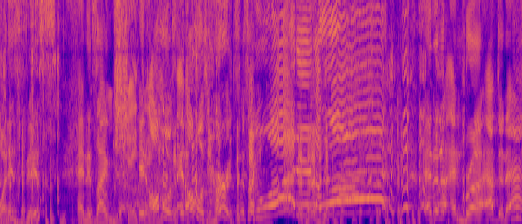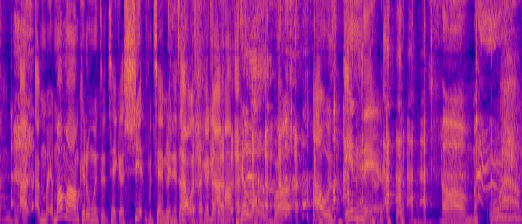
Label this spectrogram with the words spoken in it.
what is this? And it's like room's it almost it almost hurts. It's like what is what? And then I, and bruh, after that, I, I, my mom could have went to take a shit for ten minutes. I was like, I got my pillow, bruh. I was in there. Um, wow.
